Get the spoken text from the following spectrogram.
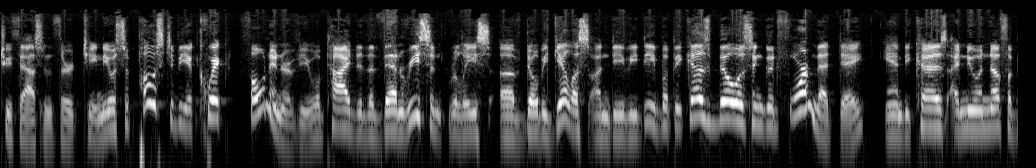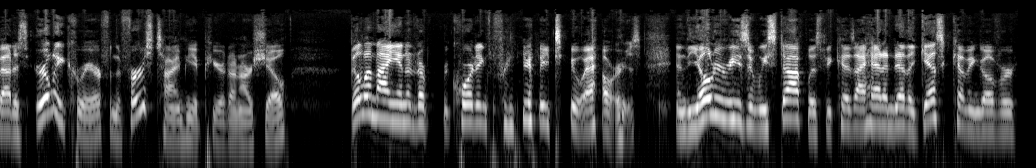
2013. It was supposed to be a quick phone interview tied to the then recent release of Dobie Gillis on DVD, but because Bill was in good form that day, and because I knew enough about his early career from the first time he appeared on our show, Bill and I ended up recording for nearly two hours. And the only reason we stopped was because I had another guest coming over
